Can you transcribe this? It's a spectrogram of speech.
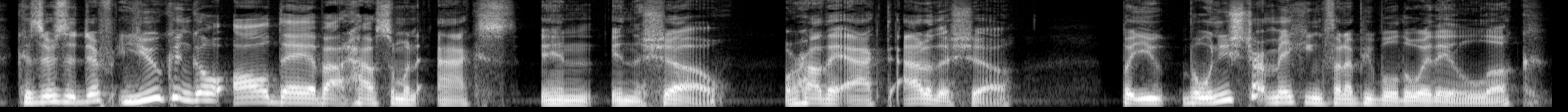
Because there's a different you can go all day about how someone acts in in the show or how they act out of the show but you but when you start making fun of people the way they look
